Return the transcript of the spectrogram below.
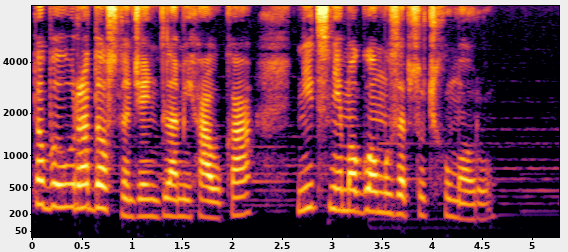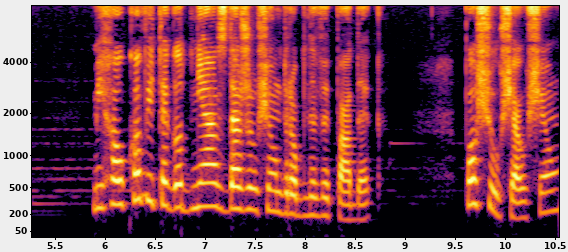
To był radosny dzień dla Michałka, nic nie mogło mu zepsuć humoru. Michałkowi tego dnia zdarzył się drobny wypadek. Posiusiał się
